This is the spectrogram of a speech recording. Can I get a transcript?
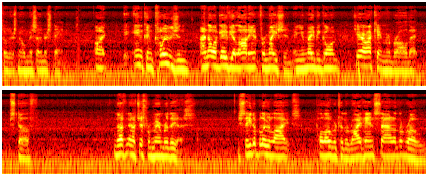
So there's no misunderstandings. All right, in conclusion, I know I gave you a lot of information and you may be going, Gerald, I can't remember all that stuff. Nothing else, just remember this. You see the blue lights, pull over to the right hand side of the road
